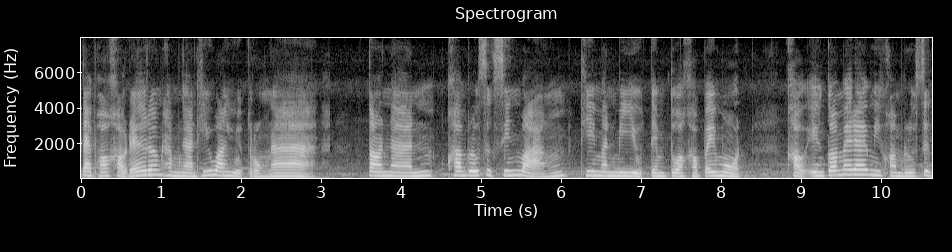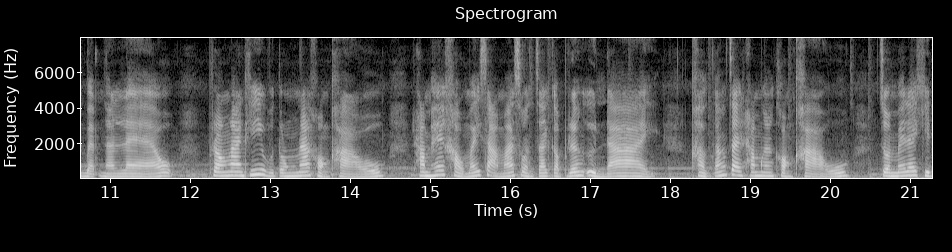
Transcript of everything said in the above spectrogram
แต่พอเขาได้เริ่มทำงานที่วางอยู่ตรงหน้า ตอนนั้นความรู้สึกสิ้นหวังที่มันมีอยู่เต็มตัวเขาไปหมด เขาเองก็ไม่ได้มีความรู้สึกแบบนั้นแล้ว เพราะงานที่อยู่ตรงหน้าของเขาทำให้เขาไม่สามารถสนใจกับเรื่องอื่นได้ เขาตั้งใจทำงานของเขา จนไม่ได้คิด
